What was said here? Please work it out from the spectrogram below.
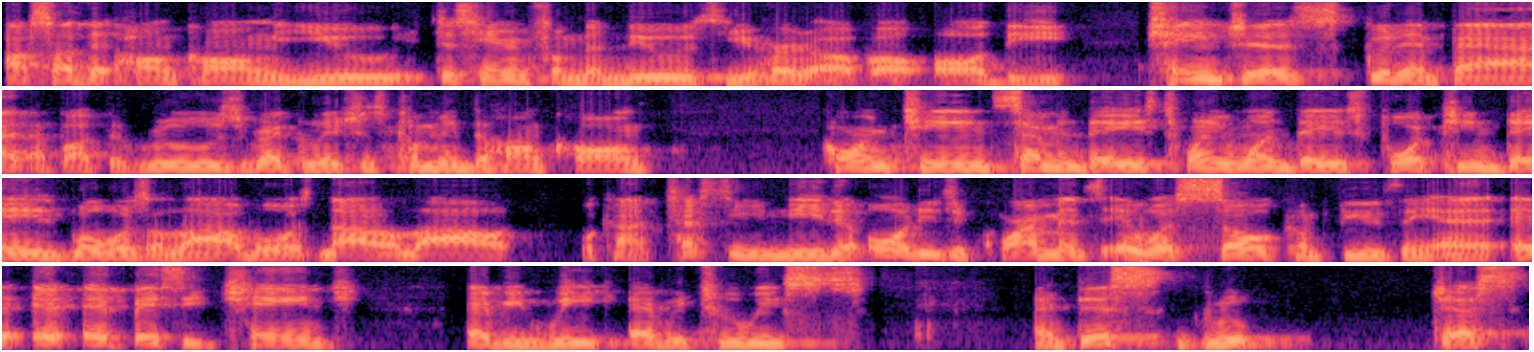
outside of Hong Kong, you just hearing from the news, you heard about all the changes, good and bad, about the rules, regulations coming into Hong Kong, quarantine, seven days, 21 days, 14 days, what was allowed, what was not allowed, what kind of testing you needed, all these requirements. It was so confusing, and it, it, it basically changed every week, every two weeks. And this group just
